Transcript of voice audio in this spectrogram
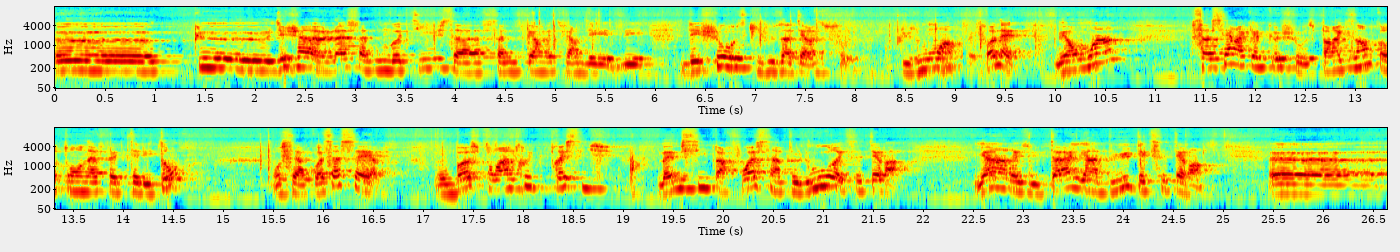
euh, que déjà là ça vous motive, ça, ça vous permet de faire des, des- choses qui vous intéressent plus ou moins, faut être honnête. Mais au moins, ça sert à quelque chose. Par exemple, quand on a fait le téléthon, on sait à quoi ça sert. On bosse pour un truc précis, même si parfois c'est un peu lourd, etc. Il y a un résultat, il y a un but, etc. Euh,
